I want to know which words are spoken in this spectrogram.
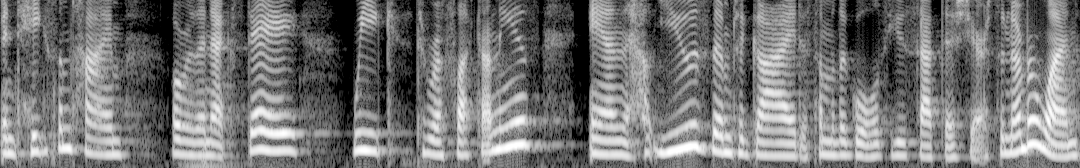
and take some time over the next day, week to reflect on these and use them to guide some of the goals you set this year. So, number one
